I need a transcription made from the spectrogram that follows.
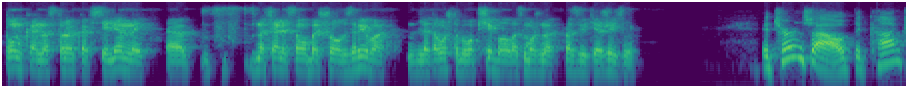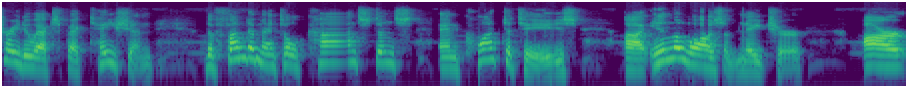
тонкая настройка Вселенной в начале самого Большого взрыва для того, чтобы вообще было возможно развитие жизни. It turns out that contrary to expectation, the fundamental constants and quantities uh, in the laws of nature are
